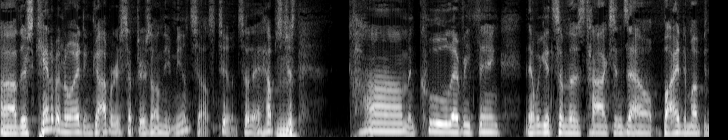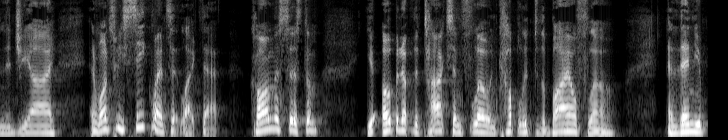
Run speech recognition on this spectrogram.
uh, there's cannabinoid and GABA receptors on the immune cells too. And so that helps hmm. just calm and cool everything. And then we get some of those toxins out, bind them up in the GI. And once we sequence it like that, calm the system, you open up the toxin flow and couple it to the bile flow. And then you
